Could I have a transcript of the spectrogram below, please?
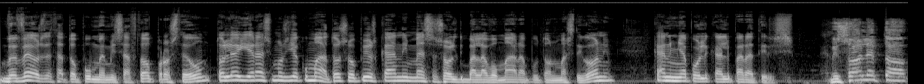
Βεβαίως δεν θα το πούμε εμείς αυτό προς Θεού. Το λέει ο Γεράσιμος Γιακουμάτος, ο οποίος κάνει μέσα σε όλη την παλαβομάρα που τον μαστιγώνει, κάνει μια πολύ καλή παρατήρηση. Μισό λεπτό,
